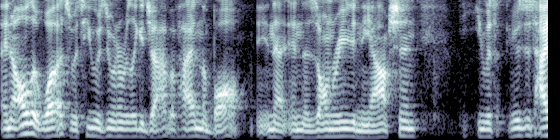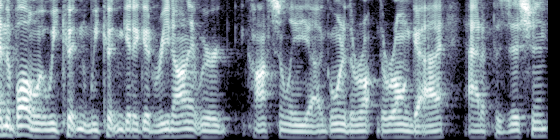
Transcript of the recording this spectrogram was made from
and all it was was he was doing a really good job of hiding the ball in that in the zone read and the option. He was he was just hiding the ball when we couldn't we couldn't get a good read on it. We were constantly uh, going to the wrong, the wrong guy out of position.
